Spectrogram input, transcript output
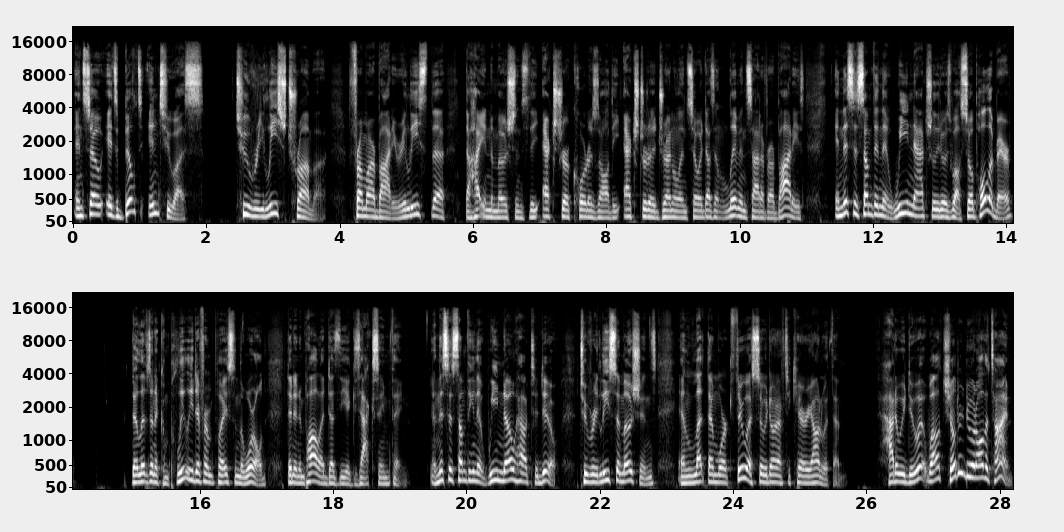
And so it's built into us to release trauma from our body, release the, the heightened emotions, the extra cortisol, the extra adrenaline, so it doesn't live inside of our bodies. And this is something that we naturally do as well. So a polar bear that lives in a completely different place in the world than an impala does the exact same thing. And this is something that we know how to do to release emotions and let them work through us so we don't have to carry on with them. How do we do it? Well, children do it all the time.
